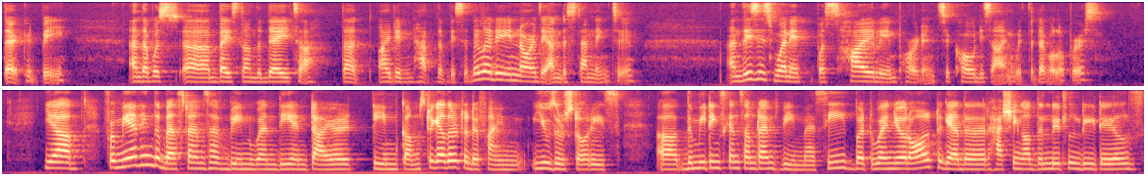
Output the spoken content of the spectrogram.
there could be, and that was uh, based on the data that I didn't have the visibility nor the understanding to. And this is when it was highly important to co-design with the developers. Yeah, for me, I think the best times have been when the entire team comes together to define user stories. Uh, the meetings can sometimes be messy, but when you're all together hashing out the little details,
